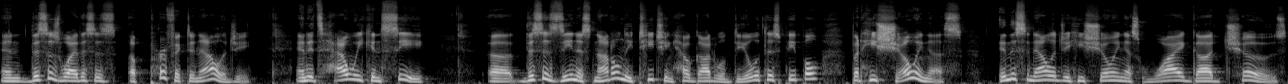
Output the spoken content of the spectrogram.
And this is why this is a perfect analogy. And it's how we can see uh, this is Zenos not only teaching how God will deal with his people, but he's showing us. In this analogy, he's showing us why God chose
